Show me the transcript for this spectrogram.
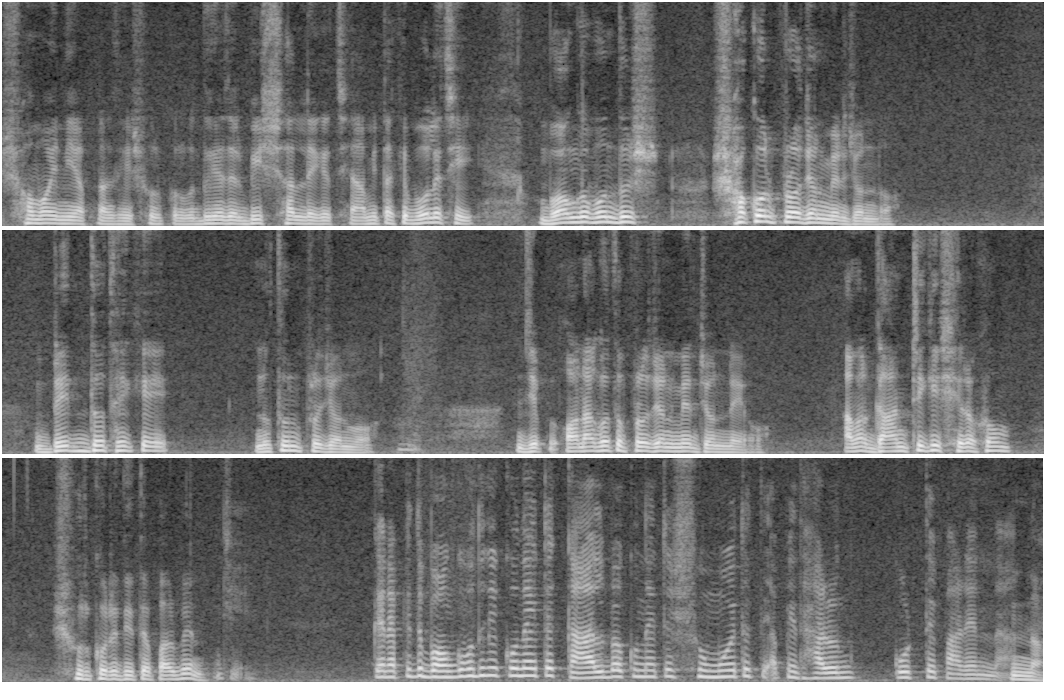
সময় নিয়ে আপনাকে শুরু করব। দুই হাজার বিশ সাল লেগেছে আমি তাকে বলেছি বঙ্গবন্ধু সকল প্রজন্মের জন্য বৃদ্ধ থেকে নতুন প্রজন্ম যে অনাগত প্রজন্মের জন্যেও আমার গানটি কি সেরকম সুর করে দিতে পারবেন? কারণ আপনি তো বঙ্গবন্ধুকে কোনো একটা কাল বা কোনো একটা সময় তো আপনি ধারণ করতে পারেন না। না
